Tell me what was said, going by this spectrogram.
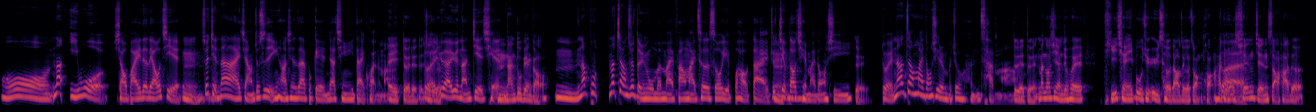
哦，那以我小白的了解，嗯，所以简单来讲，就是银行现在不给人家轻易贷款了嘛？哎，对对对，对，越来越难借钱，嗯，难度变高。嗯，那不，那这样就等于我们买房买车的时候也不好贷，就借不到钱买东西。嗯，对。对，那这样卖东西人不就很惨吗？对对对，卖东西人就会提前一步去预测到这个状况，他就会先减少他的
